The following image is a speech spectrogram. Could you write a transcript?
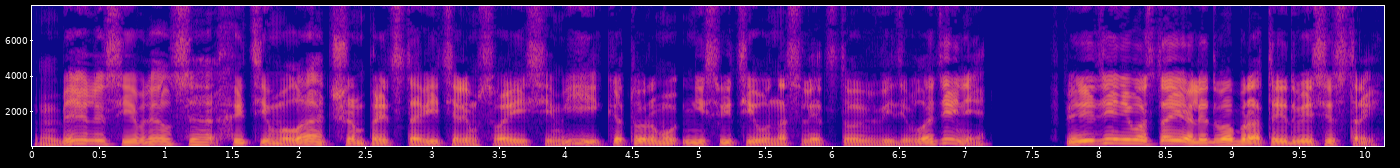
Белис являлся хоть и младшим представителем своей семьи, которому не светило наследство в виде владения, впереди него стояли два брата и две сестры,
